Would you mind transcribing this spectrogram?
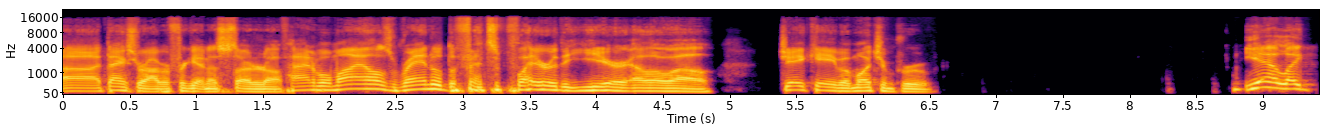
Uh, thanks, Robert, for getting us started off. Hannibal Miles, Randle Defensive Player of the Year, LOL. JK, but much improved. Yeah, like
